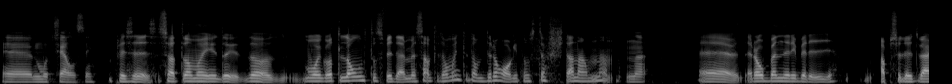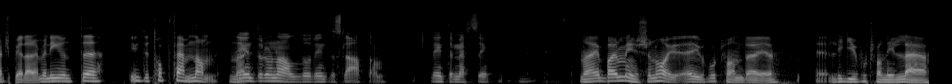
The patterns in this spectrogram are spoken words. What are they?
eh, mot Chelsea. Precis, så att de har ju de, de, de har gått långt och så vidare men samtidigt har inte de dragit de största namnen. Nej. Eh, Robben Ribéry, absolut världsspelare, men det är ju inte, det är inte topp fem namn. Det är Nej. inte Ronaldo, det är inte Zlatan. Det är inte Messi. Nej, Bayern München har ju, är ju fortfarande, eh, ligger ju fortfarande i lä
